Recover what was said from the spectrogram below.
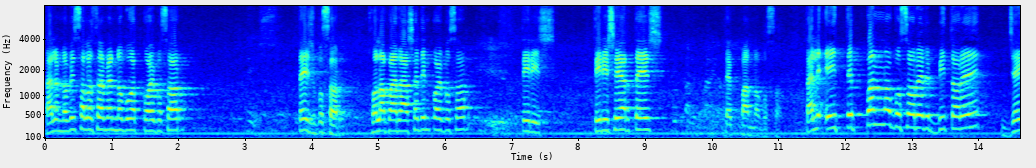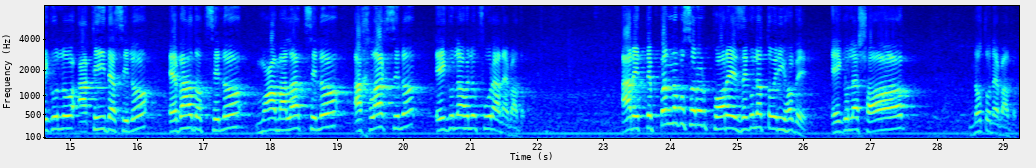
তাহলে নবী সাল্লাহ সাল্লামের নবুয়াত কয় বছর? তেইশ বছর। খোলাফায় রাশেদিন কয় বছর? তিরিশ, তিরিশে আর তেইশ, তেপ্পান্ন বছর। তাহলে এই তেপ্পান্ন বছরের ভিতরে যেগুলো আকিদা ছিল, এবাদত ছিল মামালাত ছিল, আখলাক ছিল এইগুলা হলো ফুরান এবাদত। আর এই তেপ্পান্ন বছরের পরে যেগুলা তৈরি হবে, এগুলা সব নতুন এবাদত।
